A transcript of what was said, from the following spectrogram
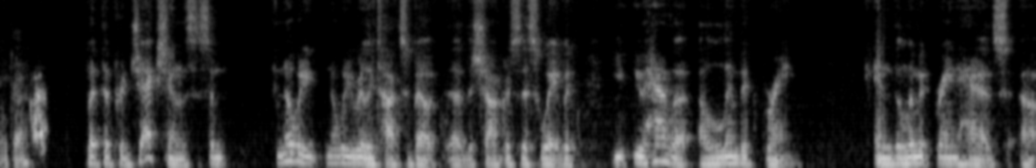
Okay. But the projections so nobody nobody really talks about uh, the chakras this way but you, you have a, a limbic brain. And the limbic brain has uh,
